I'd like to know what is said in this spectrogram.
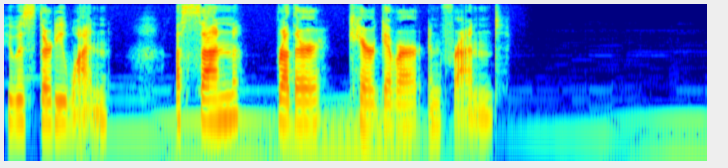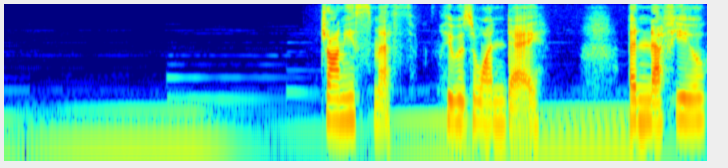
who was 31, a son, brother, caregiver, and friend. Johnny Smith, who was one day a nephew,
